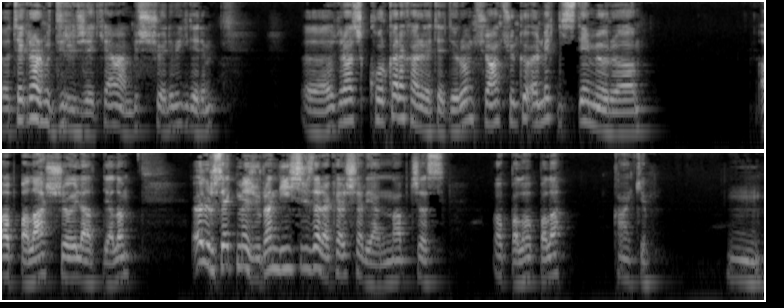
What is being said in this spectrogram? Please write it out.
Ee, tekrar mı dirilecek? Hemen biz şöyle bir gidelim. Ee, biraz korkarak hareket ediyorum. Şu an çünkü ölmek istemiyorum. Hoppala şöyle atlayalım. Ölürsek mecburen değiştireceğiz arkadaşlar yani ne yapacağız? Hoppala hoppala. Kankim. Hmm.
